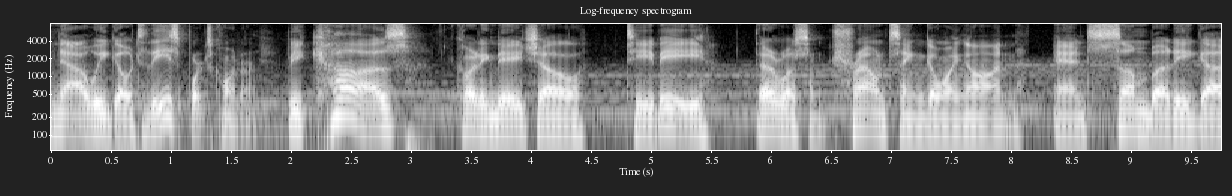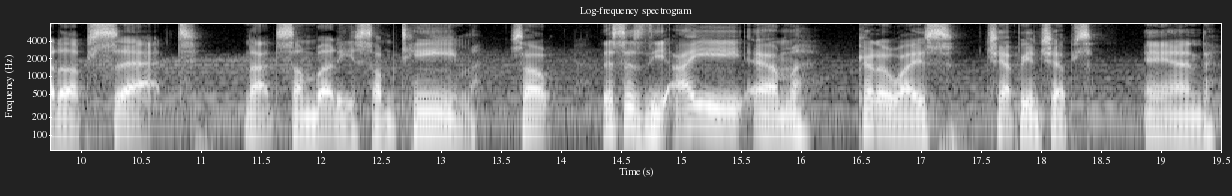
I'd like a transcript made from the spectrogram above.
Now we go to the esports corner because, according to HLTV, there was some trouncing going on and somebody got upset. Not somebody, some team. So, this is the IEM Katowice Championships, and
